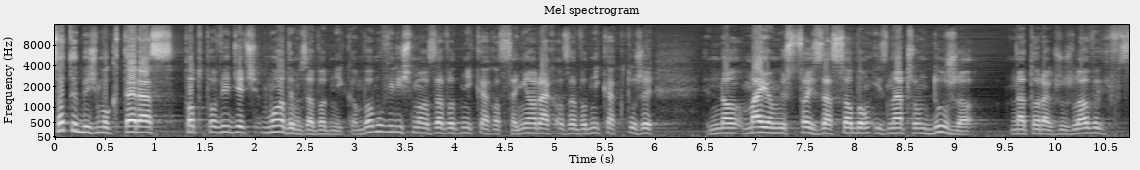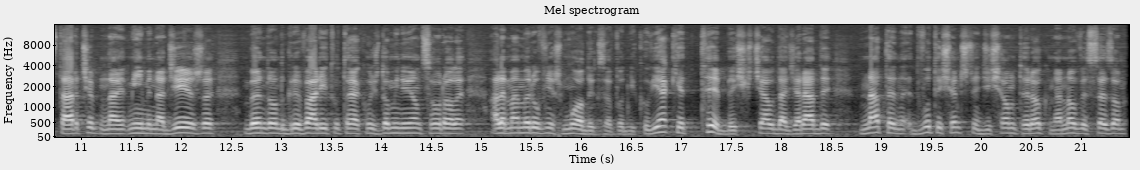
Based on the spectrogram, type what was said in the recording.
Co Ty byś mógł teraz podpowiedzieć młodym zawodnikom? Bo mówiliśmy o zawodnikach, o seniorach, o zawodnikach, którzy no, mają już coś za sobą i znaczą dużo na torach żużlowych w starcie. Na, miejmy nadzieję, że będą odgrywali tutaj jakąś dominującą rolę, ale mamy również młodych zawodników. Jakie Ty byś chciał dać rady na ten 2010 rok, na nowy sezon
